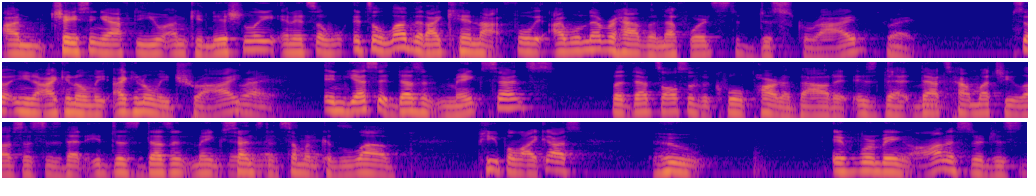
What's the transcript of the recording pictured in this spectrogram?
I'm chasing after you unconditionally and it's a it's a love that I cannot fully I will never have enough words to describe. Right. So you know I can only I can only try. Right. And yes it doesn't make sense, But that's also the cool part about it is that that's how much he loves us. Is that it just doesn't make sense that make someone could love people like us, who, if we're being honest, are just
